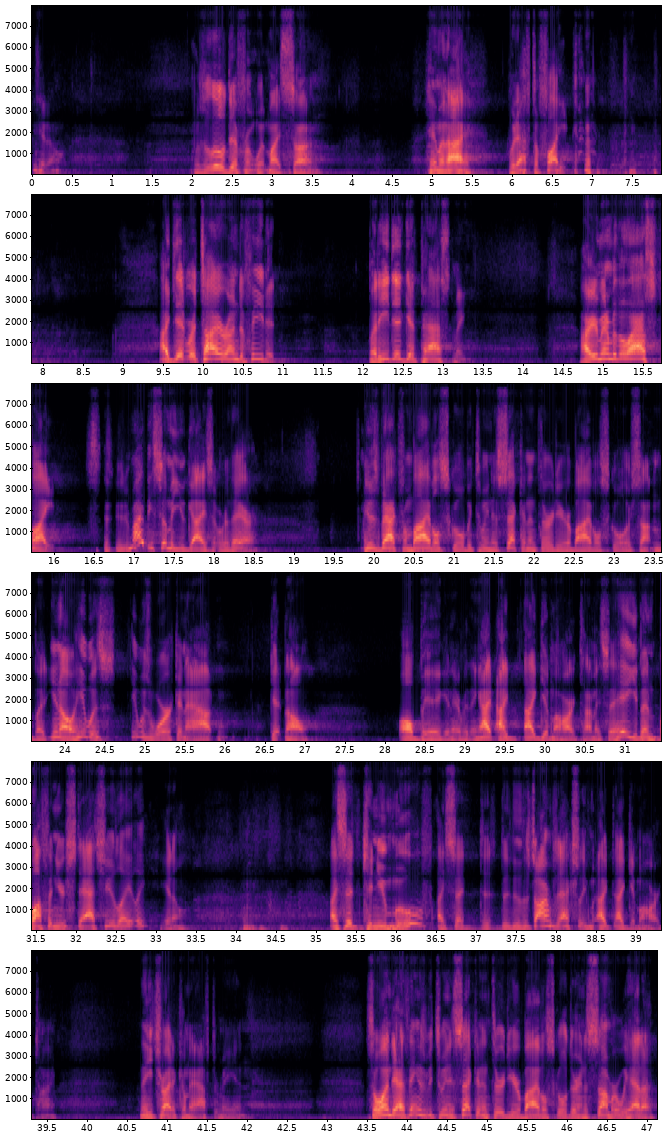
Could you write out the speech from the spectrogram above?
you know. It was a little different with my son. Him and I would have to fight. I did retire undefeated, but he did get past me. I remember the last fight. There might be some of you guys that were there. He was back from Bible school between his second and third year of Bible school or something, but you know, he was he was working out and getting all all big and everything. I I I give him a hard time. I say, "Hey, you been buffing your statue lately?" You know. I said, Can you move? I said, Do, do those arms actually? I, would give him a hard time. And he tried to come after me. And so one day, I think it was between his second and third year of Bible school during the summer, we had a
